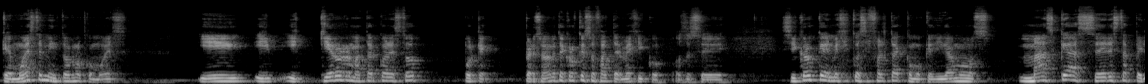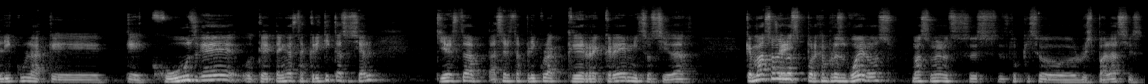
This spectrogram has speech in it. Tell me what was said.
que muestre mi entorno como es. Y, quiero rematar con esto porque personalmente creo que eso falta en México. O sea, sí, sí creo que en México sí falta como que digamos, más que hacer esta película que, que juzgue o que tenga esta crítica social, quiero hacer esta película que recree mi sociedad. Que más o menos, por ejemplo, es Güeros, más o menos es, lo que hizo Luis Palacios.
